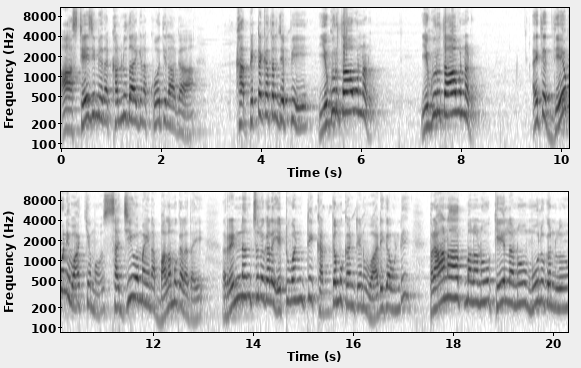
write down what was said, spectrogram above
ఆ స్టేజి మీద కళ్ళు దాగిన కోతిలాగా క పిట్ట కథలు చెప్పి ఎగురుతా ఉన్నాడు. ఎగురుతా ఉన్నాడు. అయితే దేవుని వాక్యము సజీవమైన బలము గలదై రెండంచులు గల ఎటువంటి ఖడ్గము కంటేను వాడిగా ఉండి ప్రాణాత్మలను కీళ్ళను మూలుగనులను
